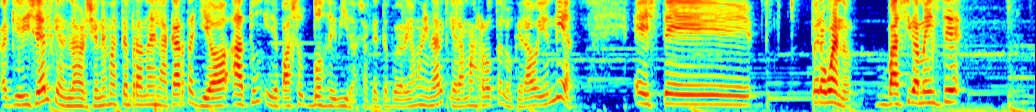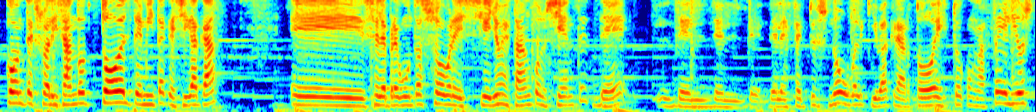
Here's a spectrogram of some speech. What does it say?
aquí dice él que en las versiones más tempranas de la carta llevaba Atom y de paso dos de vida. O sea, que te podrías imaginar que era más rota lo que era hoy en día. Este. Pero bueno, básicamente contextualizando todo el temita que sigue acá, eh, se le pregunta sobre si ellos estaban conscientes de, del, efecto Snowball que iba a crear todo esto con Aphelios,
